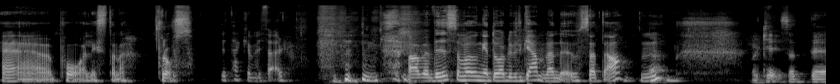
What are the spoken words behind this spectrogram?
eh, på listorna för oss. Det tackar vi för. ja, men vi som var unga då har blivit gamla nu. Så att, ja. Mm. Okej, så att, eh,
